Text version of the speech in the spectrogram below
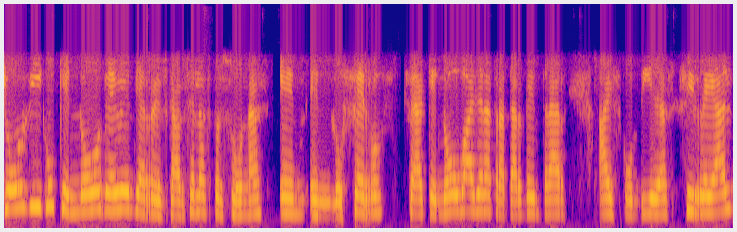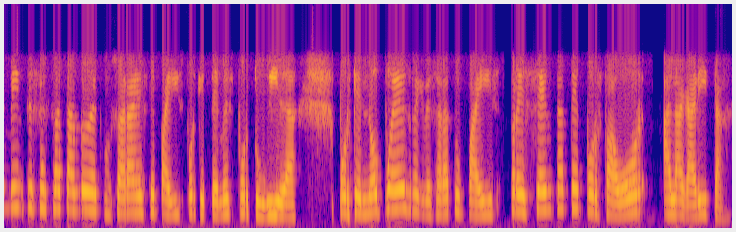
Yo digo que no deben de arriesgarse las personas en, en los cerros, o sea, que no vayan a tratar de entrar a escondidas. Si realmente estás tratando de cruzar a este país porque temes por tu vida, porque no puedes regresar a tu país, preséntate por favor a la garita.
